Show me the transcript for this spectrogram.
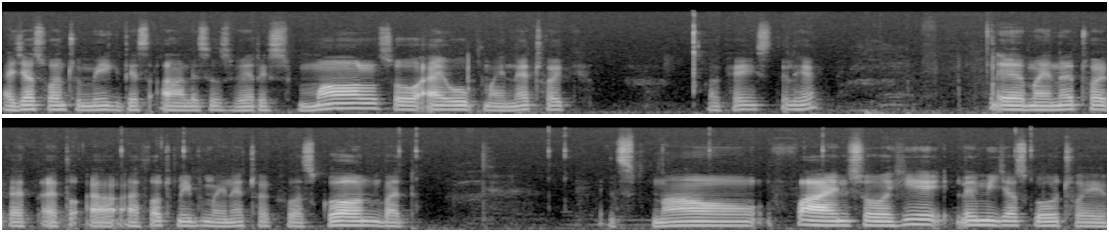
I just want to make this analysis very small so I hope my network okay still here. Uh, my network I, I, th uh, I thought maybe my network was gone but it's now fine. So here let me just go to a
